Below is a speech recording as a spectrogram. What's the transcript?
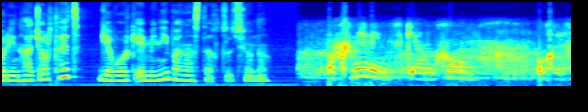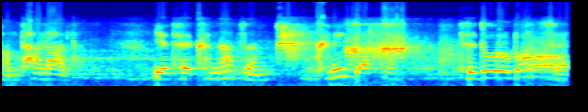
որին հաջորդեց Գևորգ Էմինի բանաստեղծությունը։ Օգնել ինձ կյանքում ուղիղ ընթանալ։ Եթե քնած եմ, քնի ծախում, թե դուրը բաց է,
